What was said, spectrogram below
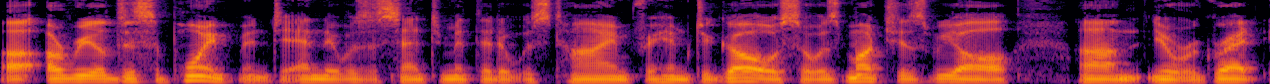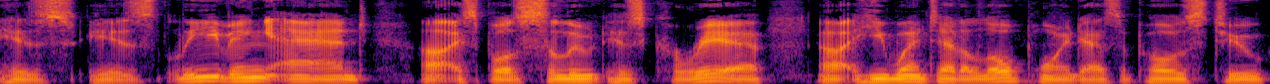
uh, a real disappointment, and there was a sentiment that it was time for him to go. So, as much as we all, um, you know, regret his his leaving, and uh, I suppose salute his career, uh, he went at a low point as opposed to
